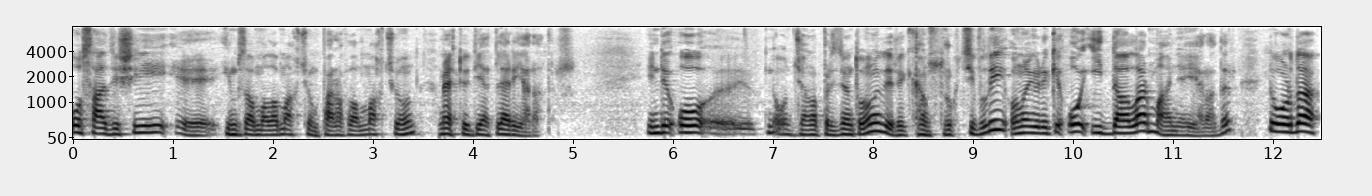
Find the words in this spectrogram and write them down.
o sazişi e, imzalamaq üçün, paraflanmaq üçün məhdudiyyətlər yaradır. İndi o, e, o cənab prezident ona deyir ki, konstruktivlik, ona görə ki, o iddialar maneə yaradır. İndi orada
